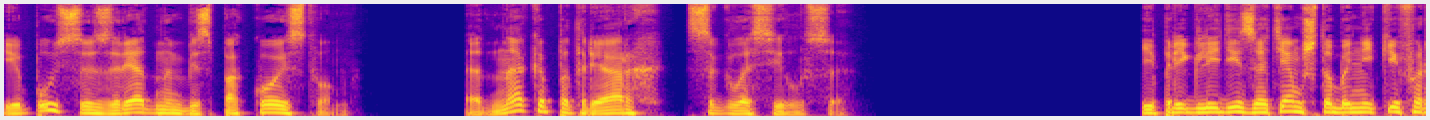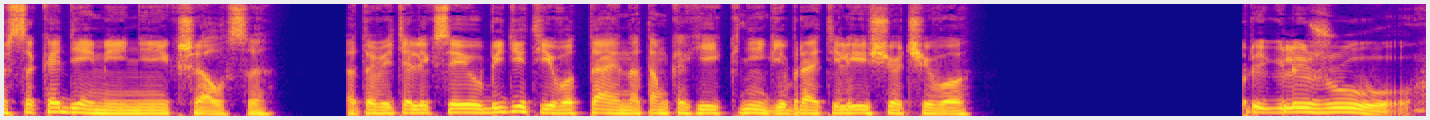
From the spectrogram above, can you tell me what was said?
и пусть с изрядным беспокойством, однако патриарх согласился. «И пригляди за тем, чтобы Никифор с Академией не икшался», а то ведь Алексей убедит его тайно там какие книги брать или еще чего. Пригляжу,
